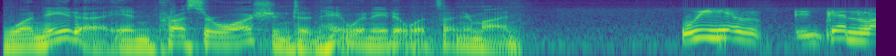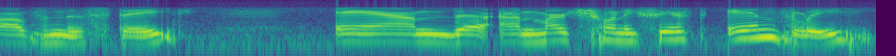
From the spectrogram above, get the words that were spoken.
Juanita in Prosser, Washington. Hey, Juanita, what's on your mind? We have gun laws in this state, and uh, on March 25th, Inslee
